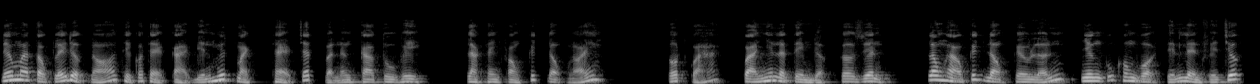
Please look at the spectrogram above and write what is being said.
Nếu ma tộc lấy được nó thì có thể cải biến huyết mạch, thể chất và nâng cao tu vi. Lạc Thanh Phong kích động nói. Tốt quá, quả nhiên là tìm được cơ duyên. Long Hạo kích động kêu lớn nhưng cũng không vội tiến lên phía trước.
